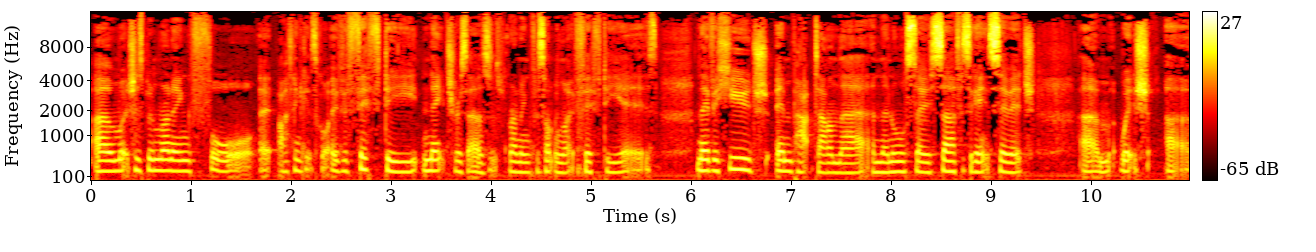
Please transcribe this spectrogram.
um, which has been running for I think it's got over 50 nature reserves. It's running for something like 50 years, and they have a huge impact down there. And then also Surfers Against Sewage, um, which uh,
